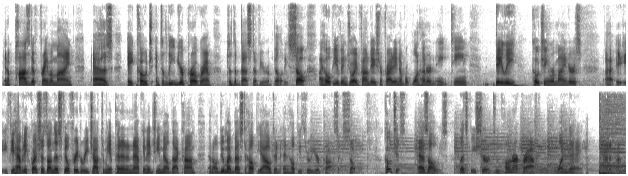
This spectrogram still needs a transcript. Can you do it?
in a positive frame of mind as a coach and to lead your program to the best of your ability. So I hope you've enjoyed Foundation Friday number 118 daily coaching reminders. Uh, if you have any questions on this, feel free to reach out to me at penandnapkin at gmail.com, and I'll do my best to help you out and, and help you through your process. So, Coaches, as always, let's be sure to hone our craft one day at a time.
